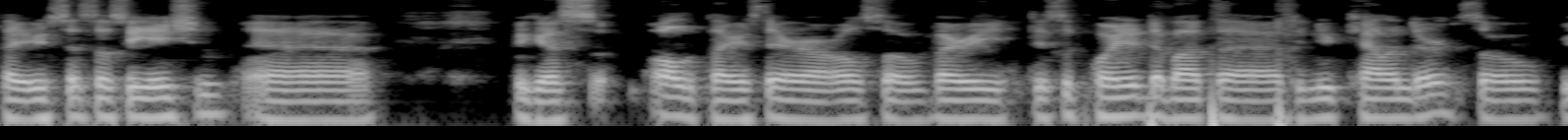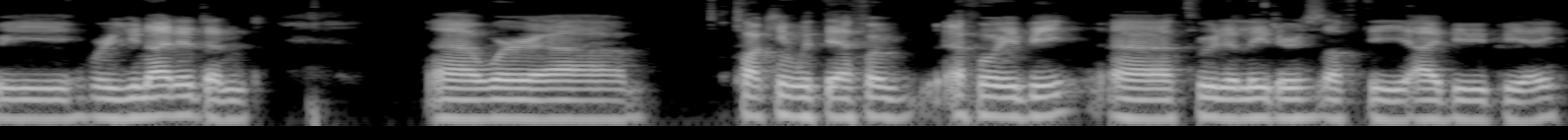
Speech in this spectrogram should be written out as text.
Players Association. Uh, because all the players there are also very disappointed about the, the new calendar. So we we're united and uh, we're uh, talking with the FO, FIVB uh, through the leaders of the IBBPA.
